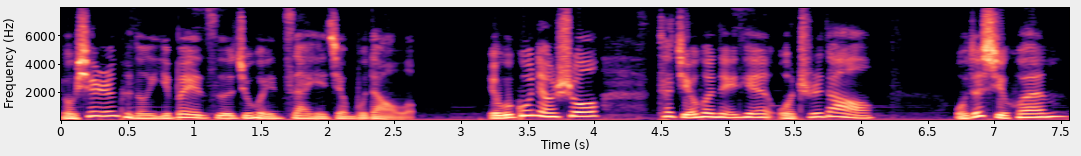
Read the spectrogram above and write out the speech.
有些人可能一辈子就会再也见不到了。有个姑娘说，她结婚那天，我知道我的喜欢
